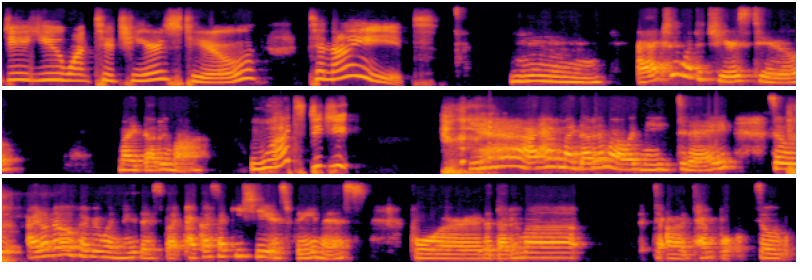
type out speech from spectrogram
do you want to cheers to tonight? Hmm. I actually want to cheers to my daruma. What did you? yeah, I have my daruma with me today. So I don't know if everyone knew this, but Takasaki-shi is famous for the daruma t- uh, temple. So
